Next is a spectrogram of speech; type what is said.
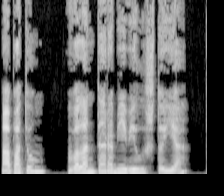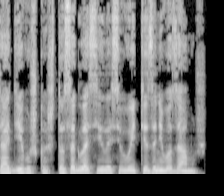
А потом Волонтар объявил, что я — та девушка, что согласилась выйти за него замуж,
